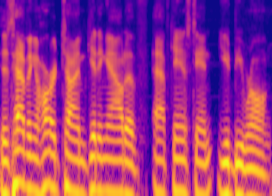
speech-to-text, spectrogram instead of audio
is having a hard time getting out of Afghanistan, you'd be wrong.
